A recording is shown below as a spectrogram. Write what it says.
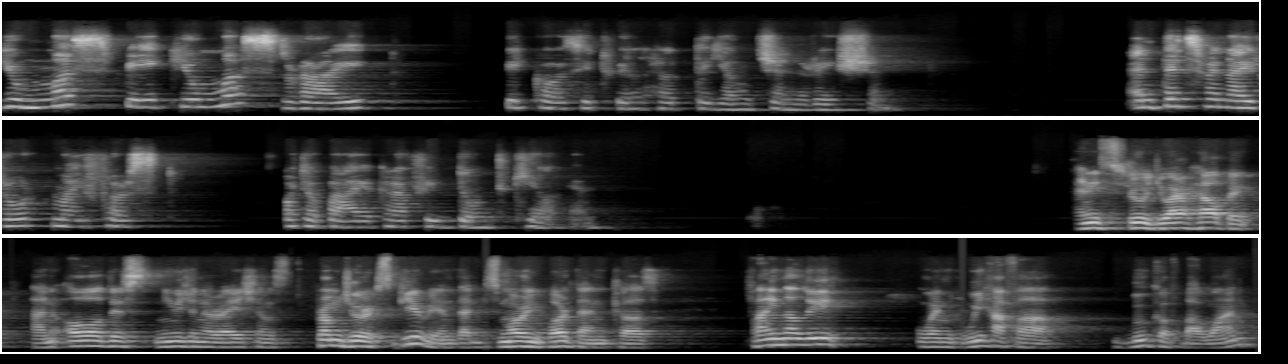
You must speak, you must write, because it will help the young generation. And that's when I wrote my first autobiography, Don't Kill Him. And it's true, you are helping and all these new generations from your experience that is more important because finally when we have a book of Bhagwan,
